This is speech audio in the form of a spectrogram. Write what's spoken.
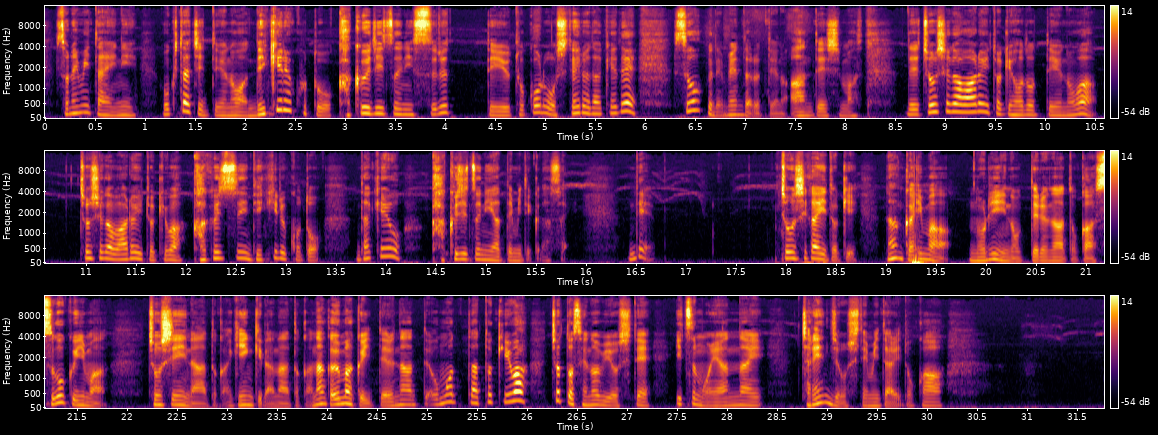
それみたいに僕たちっていうのはできることを確実にするっっていうところをしてるだけですごくねメンタルっていうのは安定します。で調子が悪い時ほどっていうのは調子が悪い時は確実にできることだけを確実にやってみてください。で調子がいい時なんか今ノリに乗ってるなとかすごく今調子いいなとか元気だなとかなんかうまくいってるなって思った時はちょっと背伸びをしていつもやんないチャレンジをしてみたりとか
